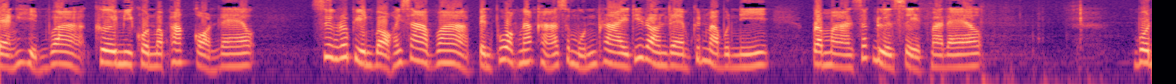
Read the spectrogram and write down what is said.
ดงให้เห็นว่าเคยมีคนมาพักก่อนแล้ว ซึ่งระพินบอกให้ทราบว่าเป็นพวกนักหาสมุนไพรที่รอนแรมขึ้นมาบนนี้ ประมาณสักเดือนเศษมาแล้ว บน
